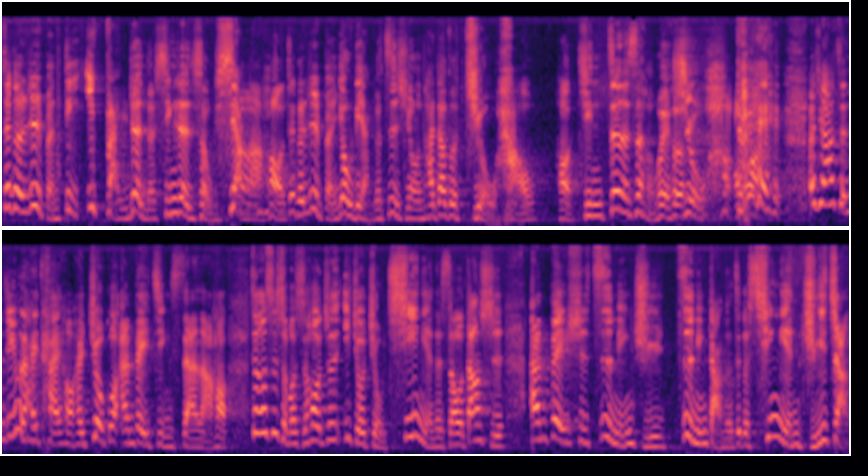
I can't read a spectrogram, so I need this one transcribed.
这个日本第一百任的新任首相啊，哈、嗯，这个日本用两个字形容他，叫做酒豪。好，金真的是很会喝。酒好、啊，对，而且他曾经来台哈，还救过安倍晋三啦，哈，这个是什么时候？就是一九九七年的时候，当时安倍是自民局自民党的这个青年局长，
